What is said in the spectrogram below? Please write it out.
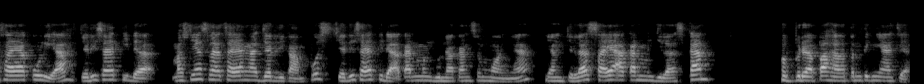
saya kuliah, jadi saya tidak, maksudnya slide saya ngajar di kampus, jadi saya tidak akan menggunakan semuanya. Yang jelas saya akan menjelaskan beberapa hal pentingnya aja.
